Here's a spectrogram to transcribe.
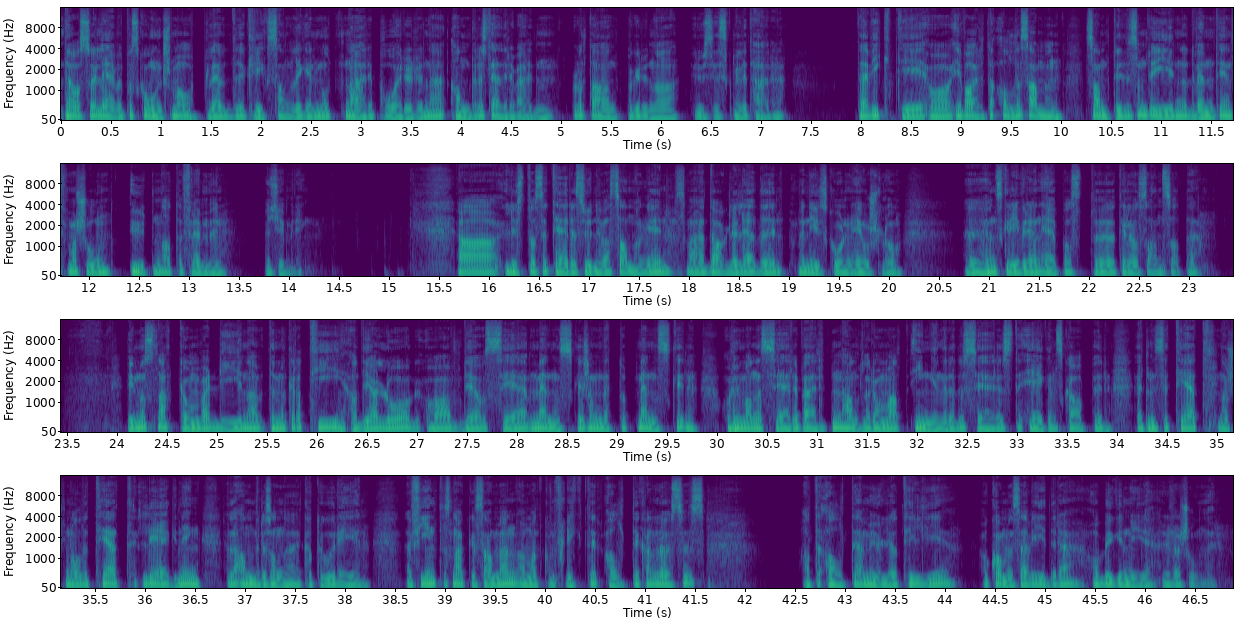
Det er også elever på skolen som har opplevd krigshandlinger mot nære pårørende andre steder i verden, blant annet på grunn av russisk militære. Det er viktig å ivareta alle sammen, samtidig som det gir nødvendig informasjon uten at det fremmer bekymring. Jeg har lyst til å sitere Sunniva Sandanger, som er daglig leder ved Nyskolen i Oslo. Eh, hun skriver i en e-post eh, til oss ansatte. Vi må snakke om verdien av demokrati, av dialog og av det å se mennesker som nettopp mennesker. Å humanisere verden handler om at ingen reduseres til egenskaper, etnisitet, nasjonalitet, legning eller andre sånne kategorier. Det er fint å snakke sammen om at konflikter alltid kan løses, at det alltid er mulig å tilgi, å komme seg videre og bygge nye relasjoner.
